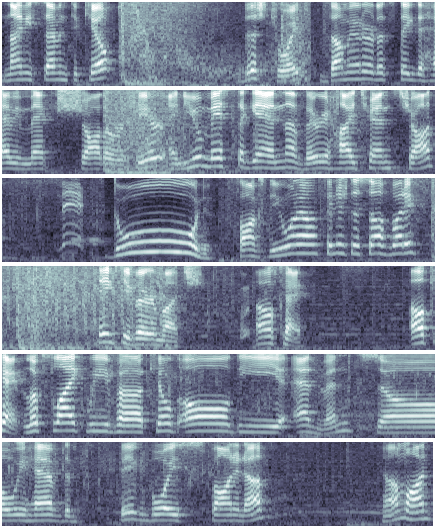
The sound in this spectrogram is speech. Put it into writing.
97 to kill. Destroyed. Dominator, let's take the heavy mech shot over here. And you missed again. A very high chance shot. Dude! Fox, do you want to finish this off, buddy? Thank you very much. Okay. Okay, looks like we've uh, killed all the Advent, so we have the big boys spawning up. Come on.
